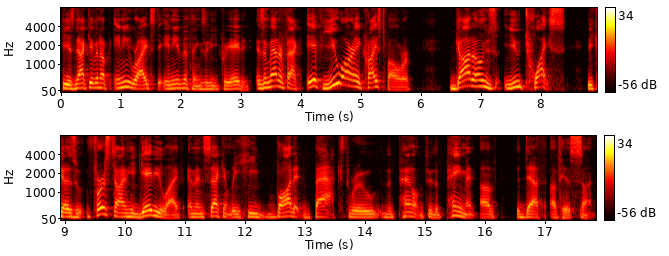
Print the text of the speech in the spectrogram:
He has not given up any rights to any of the things that He created. As a matter of fact, if you are a Christ follower, God owns you twice because first time He gave you life, and then secondly, He bought it back through the penalty, through the payment of the death of His Son.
